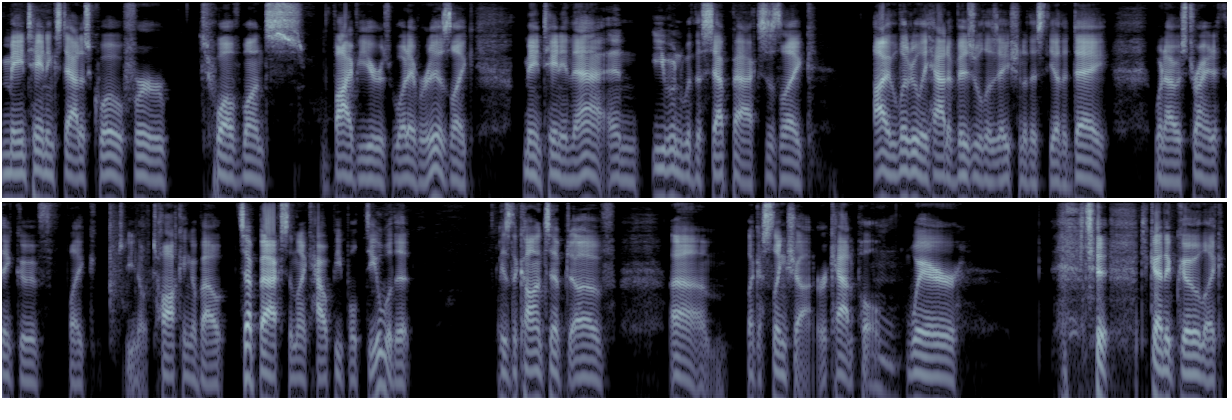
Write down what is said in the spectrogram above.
maintaining status quo for 12 months, five years, whatever it is. Like maintaining that. And even with the setbacks, is like, I literally had a visualization of this the other day when I was trying to think of like, you know, talking about setbacks and like how people deal with it is the concept of um, like a slingshot or a catapult, mm. where to to kind of go like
